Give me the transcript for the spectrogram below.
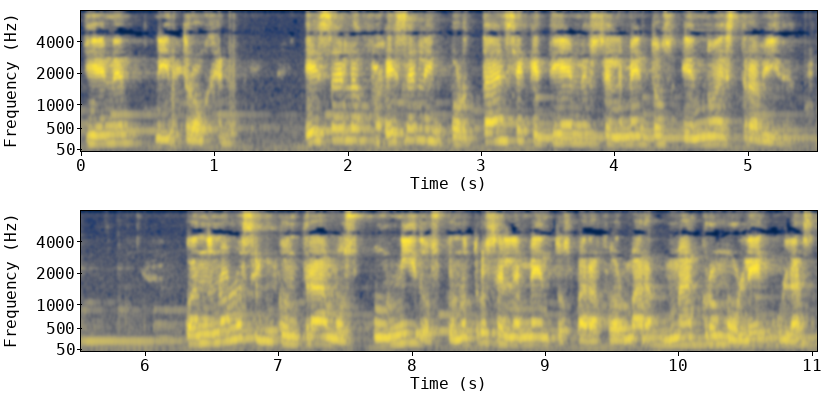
tienen nitrógeno. Esa es la, importancia que tienen estos elementos en nuestra vida. Cuando no los encontramos unidos con otros elementos para formar macromoléculas,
